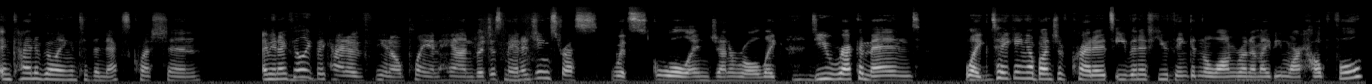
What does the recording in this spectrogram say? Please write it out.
and kind of going into the next question, I mean, I feel like they kind of, you know, play in hand, but just managing stress with school in general, like, Mhm. do you recommend like Mhm. taking a bunch of credits, even if you think in the long run it Mhm. might be more helpful,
